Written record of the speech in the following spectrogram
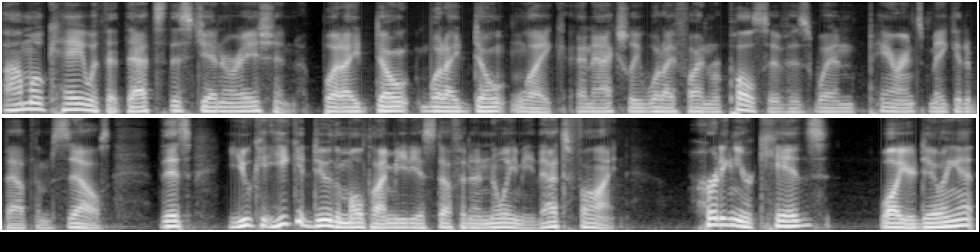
I'm okay with it. That's this generation. But I don't. What I don't like, and actually what I find repulsive, is when parents make it about themselves. This you c he could do the multimedia stuff and annoy me. That's fine. Hurting your kids while you're doing it,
